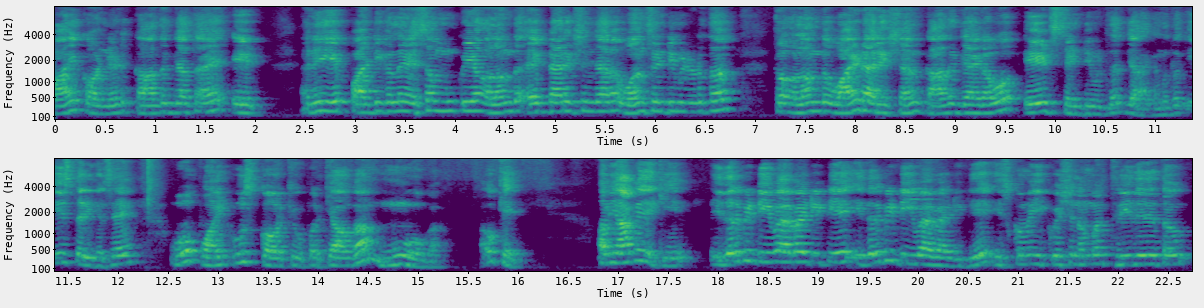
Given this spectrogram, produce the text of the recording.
y कोऑर्डिनेट कहाँ तक जाता है? एट यानी ये पार्टिकल ने ऐसा मूव किया अलॉन्ग द एक्स डायरेक्शन जा रहा है वन सेंटीमीटर तक तो अलॉन्ग द वाई डायरेक्शन कहाँ तक जाएगा वो एट सेंटीमीटर तक जाएगा। मतलब इस तरीके से वो पॉइंट उस कॉर के ऊपर क्या होगा? मूव होगा। ओके अब यहाँ पे देखिए, इधर भी d y by d t है, इधर भी d y by d t है। इसको मैं इक्वेशन नंबर थ्री दे देता हूँ।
